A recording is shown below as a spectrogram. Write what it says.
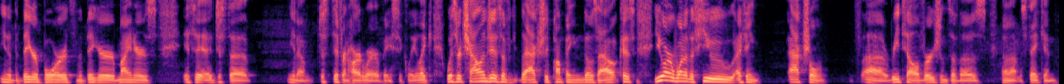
you know the bigger boards and the bigger miners is it just a you know just different hardware basically. Like was there challenges of actually pumping those out? Because you are one of the few i think actual uh, retail versions of those if i'm not mistaken.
